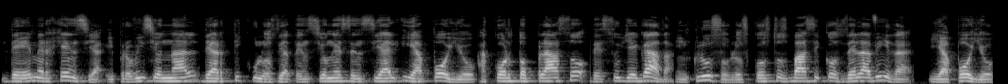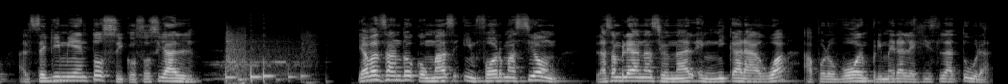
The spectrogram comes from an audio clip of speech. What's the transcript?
de emergencia y provisional de artículos de atención esencial y apoyo a corto plazo de su llegada, incluso los costos básicos de la vida y apoyo al seguimiento psicosocial. Y avanzando con más información, la Asamblea Nacional en Nicaragua aprobó en primera legislatura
